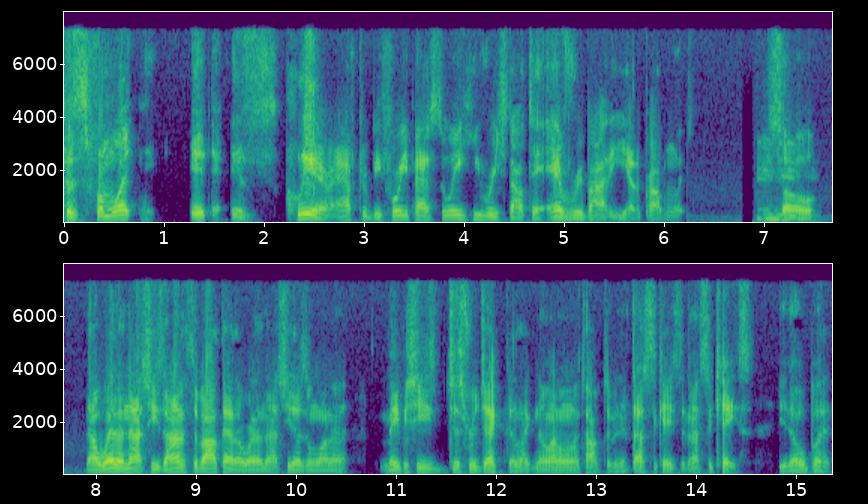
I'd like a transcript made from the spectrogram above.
because from what it is clear, after before he passed away, he reached out to everybody he had a problem with. Mm-hmm. So now whether or not she's honest about that, or whether or not she doesn't want to maybe she just rejected, like, no, I don't want to talk to him. And if that's the case, then that's the case, you know. But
